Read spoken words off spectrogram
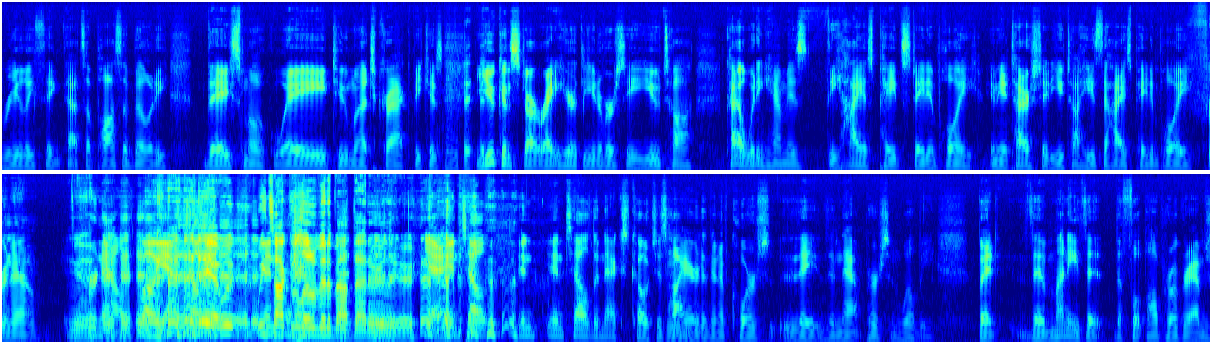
really think that's a possibility, they smoke way too much crack because you can start right here at the University of Utah. Kyle Whittingham is the highest paid state employee in the entire state of Utah. He's the highest paid employee For now. Yeah. for now. Well, yeah. until Yeah, they- we- we and- talked a little bit about that earlier. yeah, until in, until the next coach is hired, Mm-hmm. and then of course they then that person will be. But the money that the football programs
